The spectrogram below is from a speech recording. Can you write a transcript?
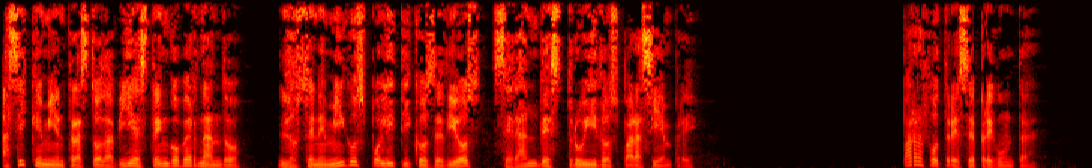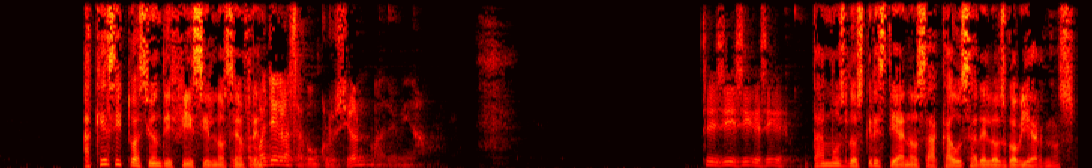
Así que mientras todavía estén gobernando, los enemigos políticos de Dios serán destruidos para siempre. Párrafo 13 pregunta. ¿A qué situación difícil nos enfrentamos? ¿Cómo llegas a esa conclusión? Madre mía. Sí, sí, sigue, sigue. Estamos los cristianos a causa de los gobiernos.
